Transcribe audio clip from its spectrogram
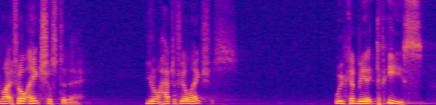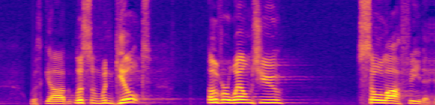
You might feel anxious today. You don't have to feel anxious. We can be at peace with God. Listen, when guilt overwhelms you, sola fide.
